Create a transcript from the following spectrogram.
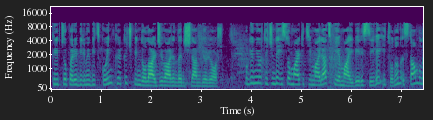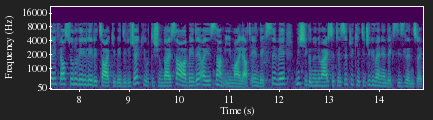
Kripto para birimi Bitcoin 43 bin dolar civarından işlem görüyor. Bugün yurt içinde İSO Market İmalat PMI verisiyle İTO'nun İstanbul enflasyonu verileri takip edilecek. Yurt dışında ise ABD ISM İmalat Endeksi ve Michigan Üniversitesi Tüketici Güven Endeksi izlenecek.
